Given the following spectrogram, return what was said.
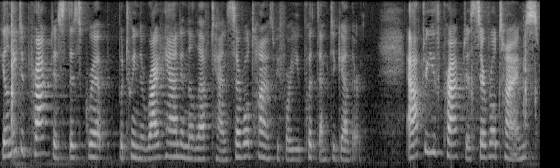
You'll need to practice this grip between the right hand and the left hand several times before you put them together. After you've practiced several times,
